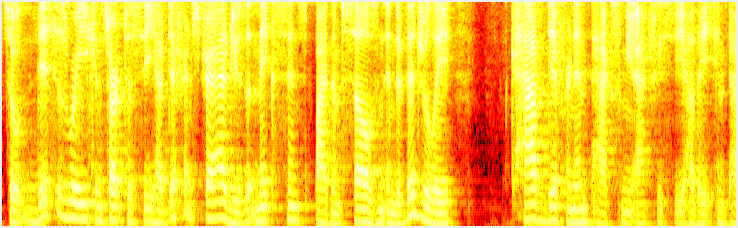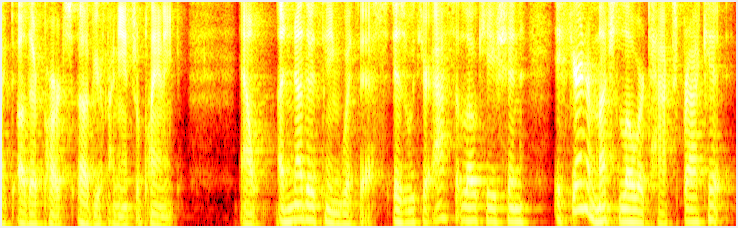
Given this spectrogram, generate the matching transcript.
So this is where you can start to see how different strategies that make sense by themselves and individually have different impacts when you actually see how they impact other parts of your financial planning. Now, another thing with this is with your asset location, if you're in a much lower tax bracket,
